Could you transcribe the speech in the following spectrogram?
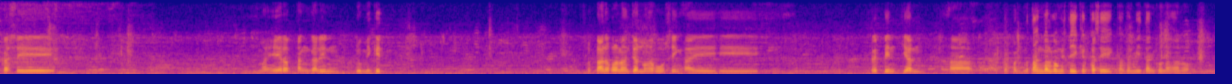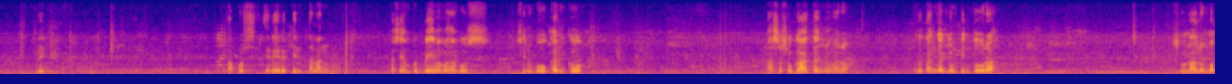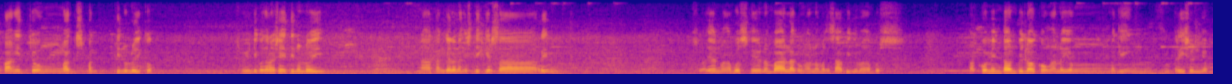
Kasi mahirap tanggalin, dumikit. So, plano ko na lang dyan mga bossing ay repaint yan. Ah, kapag natanggal ko yung sticker kasi gagamitan ko ng ano, lid. Tapos i-repaint na lang. Kasi ang problema mga boss, sinubukan ko nasusugatan yung ano, natatanggal yung pintura. So lalong papangit yung mags pag tinuloy ko. So hindi ko na lang siya itinuloy. Natanggalan ng sticker sa rim. So ayan mga boss, kayo nang bahala kung ano masasabi niyo mga boss. Pa-comment down below kung ano yung naging impression nyo.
